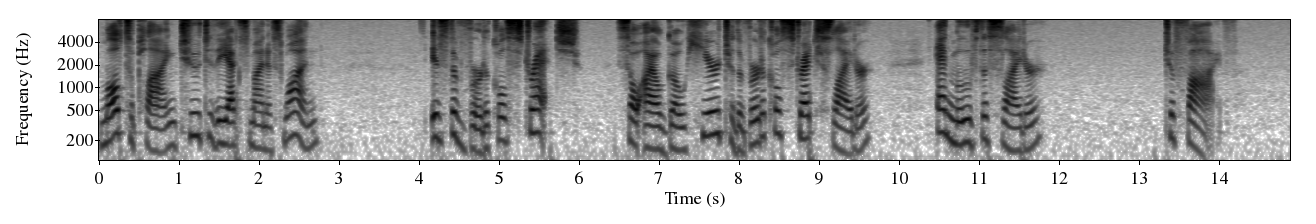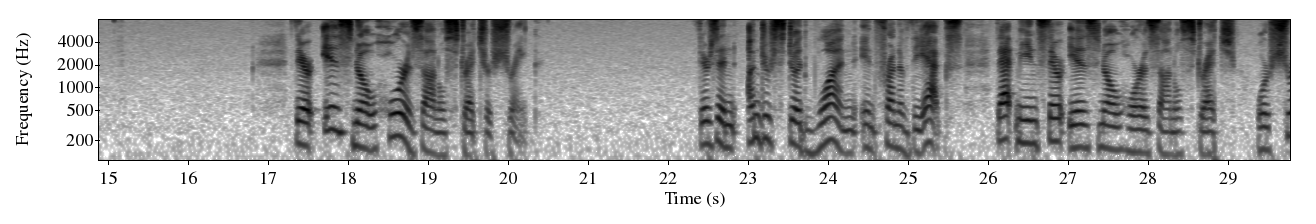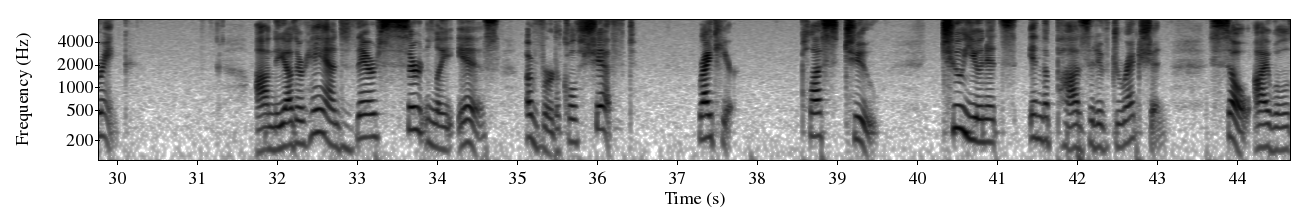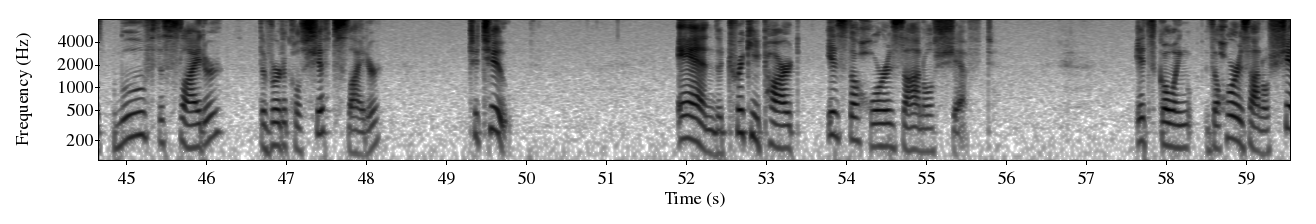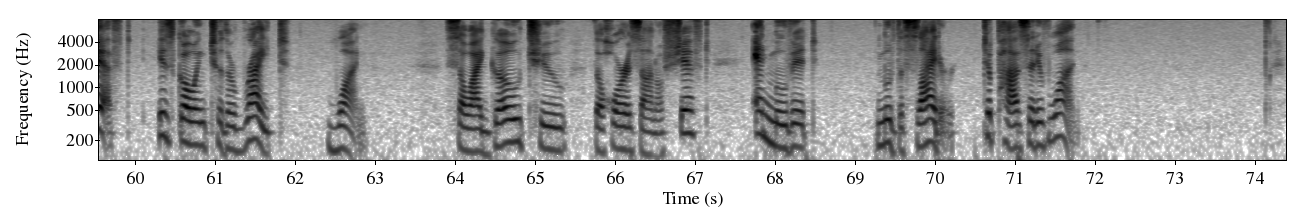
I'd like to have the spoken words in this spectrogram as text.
multiplying 2 to the x minus 1 is the vertical stretch. So I'll go here to the vertical stretch slider and move the slider to 5. There is no horizontal stretch or shrink. There's an understood 1 in front of the x that means there is no horizontal stretch or shrink. On the other hand, there certainly is a vertical shift right here, plus 2, 2 units in the positive direction. So I will move the slider, the vertical shift slider, to 2. And the tricky part is the horizontal shift it's going, the horizontal shift is going to the right one. So I go to the horizontal shift and move it, move the slider to positive one.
